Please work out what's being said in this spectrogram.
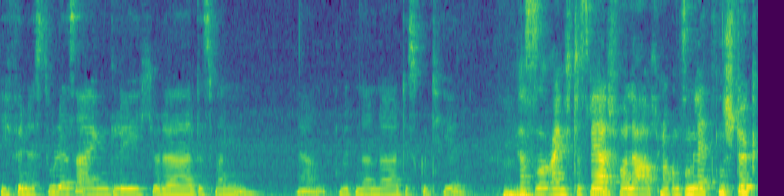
wie findest du das eigentlich? Oder dass man ja, miteinander diskutiert. Mhm. Das ist auch eigentlich das Wertvolle auch noch. In unserem letzten Stück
